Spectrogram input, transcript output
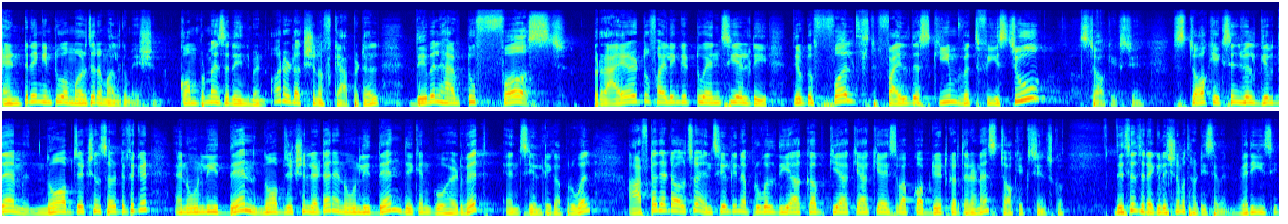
entering into a merger amalgamation compromise arrangement और reduction of capital they will have to first prior to filing it to NCLT they have to first file the scheme with fees to stock exchange. Stock exchange will give them no objection certificate and only then no objection letter and only then they can go ahead with NCLT का approval. After that also NCLT ने approval दिया कब किया क्या किया इसे आपको update करते रहना है stock exchange को. This is regulation number 37. Very easy.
